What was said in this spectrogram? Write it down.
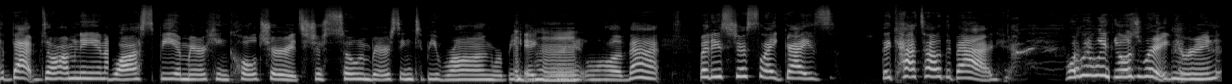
that dominant waspy American culture, it's just so embarrassing to be wrong or be Mhm. ignorant and all of that. But it's just like, guys, the cat's out of the bag. Everyone knows we're ignorant.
